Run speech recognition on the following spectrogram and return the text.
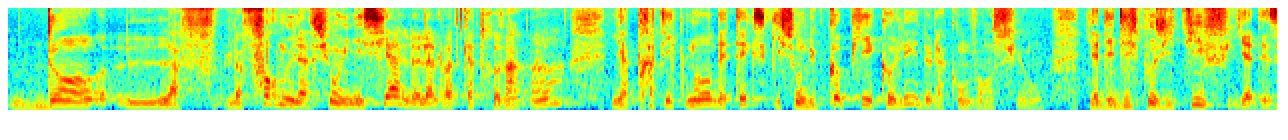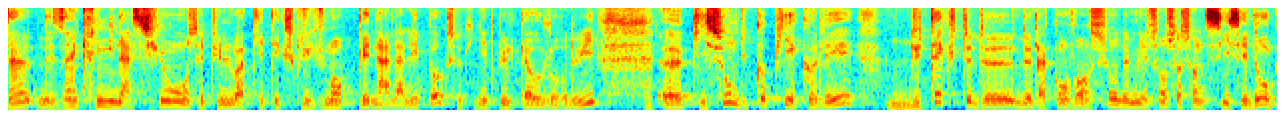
dans la, formulation initiale de la loi de 81, il y a pratiquement des textes qui sont du copier-coller de la Convention. Il y a des dispositifs, il y a des, incriminations, c'est une loi qui est exclusivement pénale à l'époque, ce qui n'est plus le cas aujourd'hui, euh, qui sont du copier-coller du texte de, de, la Convention de 1966. Et donc,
